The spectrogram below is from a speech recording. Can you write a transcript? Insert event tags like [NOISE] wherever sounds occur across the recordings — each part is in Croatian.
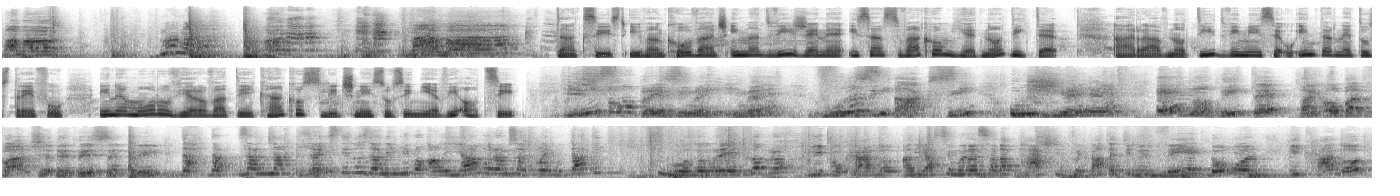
Mama! Mama! Mama! Mama! Taksist Ivan Kovač ima dvi žene i sa svakom jedno dite. A ravno ti dvimi se u internetu strefu i ne moru vjerovati kako slični su si njevi oci. Isto prezime i ime, vozi taksi, užijenje, jedno dite, pa oba dva 43. Da, da, za, na, za istinu zanimljivo, ali ja moram sa tvojemu tati Bogom reći. Dobro, Lipo Karlo, ali ja se moram sada pašti, tvoj tata ti do dvejek domov i Karlo,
